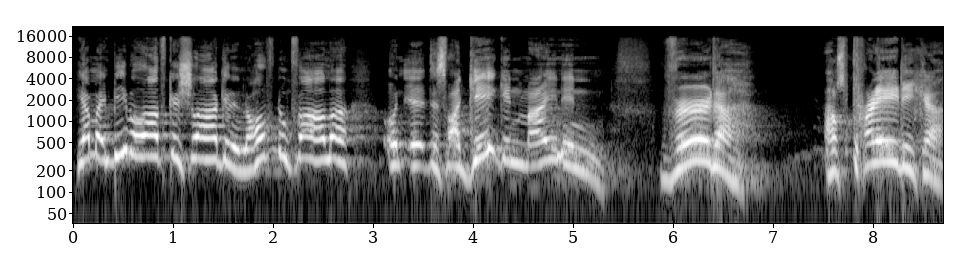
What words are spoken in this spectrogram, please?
Ich habe meine Bibel aufgeschlagen in der Hoffnung für alle. Und äh, das war gegen meinen Würde als Prediger.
